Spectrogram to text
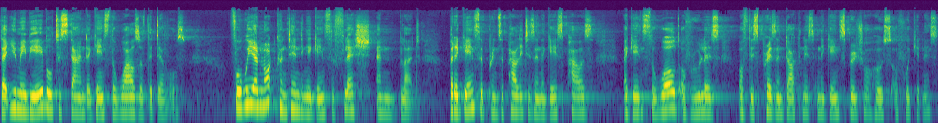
that you may be able to stand against the wiles of the devils. For we are not contending against the flesh and blood, but against the principalities and against powers, against the world of rulers of this present darkness, and against spiritual hosts of wickedness.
